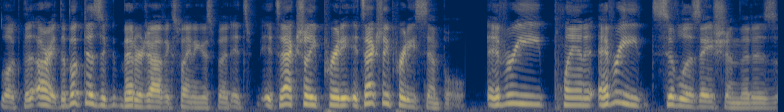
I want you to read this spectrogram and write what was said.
Look, the, all right, the book does a better job explaining this, but it's it's actually pretty it's actually pretty simple. Every planet, every civilization that is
